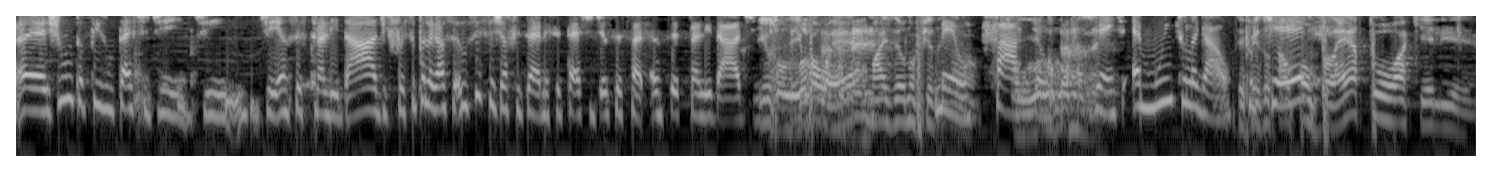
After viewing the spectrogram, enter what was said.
é, junto eu fiz um teste de, de, de, ancestralidade, que foi super legal. Eu não sei se vocês já fizeram esse teste de ancestralidade. Eu sei qual é, mas eu não fiz Meu, ainda, fácil. Gente, é muito legal. Você porque... fez o tal completo ou aquele.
